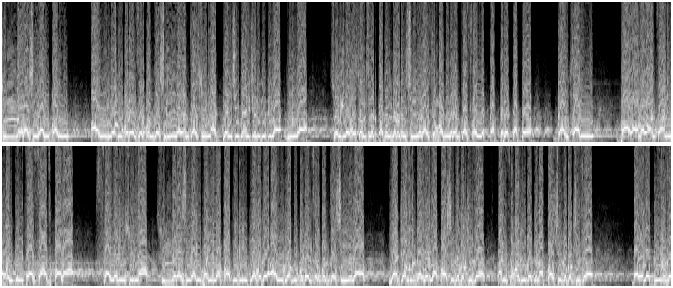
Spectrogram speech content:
सुंदर अशी गाडी पाली. आयोग याकू पडेल सरपंच शिल्लेगाव यांचा सोने अठ्ठ्याऐंशी ब्याऐंशी आणि तिथीला जुळला स्वर्गीय वसंत शेठ पाटील नरडे शिल्लेगाव संभाजीनगर यांचा साई एकाहत्तर एकाहत्तर. गावचा आणि भावा भावांचा आणि मैत्रीचा साज पाला. साई आणि सोन्या सुंदर अशी गाडी फायनलला पात्र केली त्याबद्दल आयोग याकू पटेल सरपंच शिल्लेगाव यांच्याकडून ड्रायव्हरला पाचशेचं बक्षीस आणि समाज त्यांना पाचशेचं बक्षीस. ड्रायव्हरला दोन हजार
